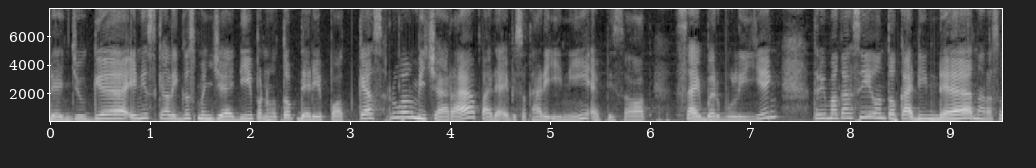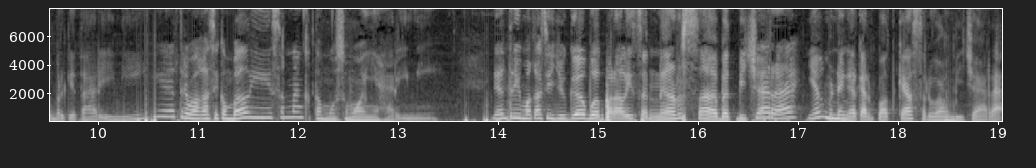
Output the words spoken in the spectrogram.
Dan juga ini sekaligus menjadi penutup dari podcast Ruang Bicara pada episode hari ini, episode cyberbullying. Terima kasih untuk Kak Dinda, narasumber kita hari ini. Ya, terima kasih kembali. Senang ketemu semuanya hari ini. Dan terima kasih juga buat para listeners sahabat bicara yang mendengarkan podcast Ruang Bicara.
